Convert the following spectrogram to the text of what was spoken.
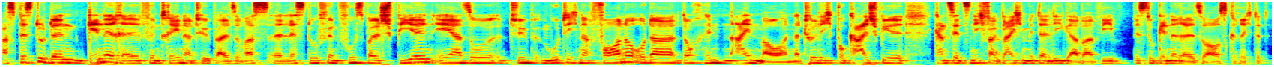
Was bist du denn generell für ein Trainertyp? Also was äh, lässt du für einen Fußball spielen? Eher so Typ mutig nach vorne oder doch hinten einmauern? Natürlich Pokalspiel kannst du jetzt nicht vergleichen mit der Liga, aber wie bist du generell so ausgerichtet?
